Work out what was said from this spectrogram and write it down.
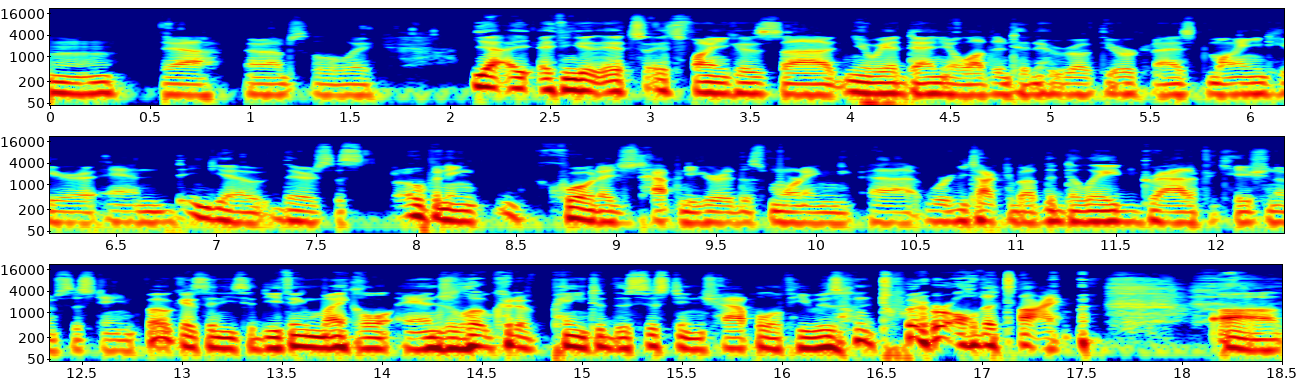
Mm-hmm. Yeah, absolutely. Yeah, I, I, think it's it's funny because uh, you know we had Daniel Levitin who wrote the Organized Mind here, and you know there's this opening quote I just happened to hear this morning uh, where he talked about the delayed gratification of sustained focus, and he said, "Do you think Michelangelo could have painted the Sistine Chapel if he was on Twitter all the time?" Uh,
